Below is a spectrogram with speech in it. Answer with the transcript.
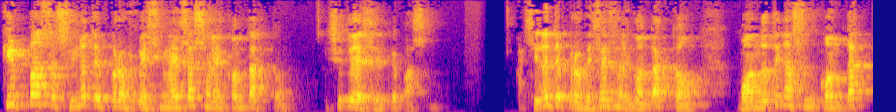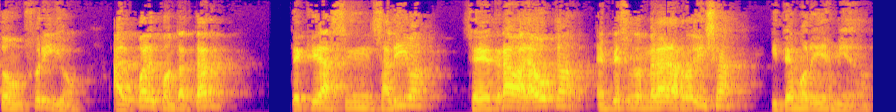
¿Qué pasa si no te profesionalizás en el contacto? Yo te voy a decir qué pasa. Si no te profesionalizas en el contacto, cuando tengas un contacto en frío al cual contactar, te quedas sin saliva, se te traba la boca, empieza a temblar la rodilla y te morís de miedo.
